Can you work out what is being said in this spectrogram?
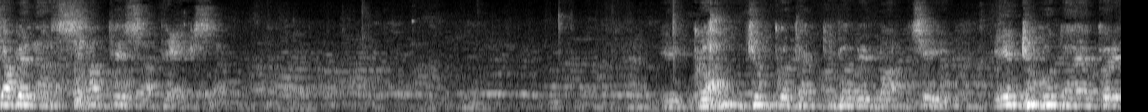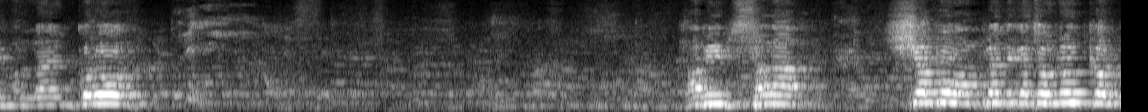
যাবে না, সাথে সাথে অ্যাকশন এই গ্রহণযোগ্যতা কীভাবে বাড়ছে এটুকু দয়া করে মূল্যায়ন করুন। হাবিব সালাম সব আপনাদের কাছে অনুরোধ করব।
